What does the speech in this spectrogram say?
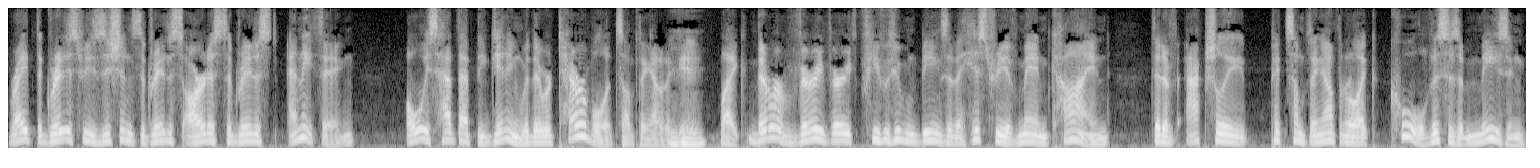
Right? The greatest musicians, the greatest artists, the greatest anything, always had that beginning where they were terrible at something out of the gate. Like there are very, very few human beings in the history of mankind that have actually picked something up and are like, "Cool, this is amazing!"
